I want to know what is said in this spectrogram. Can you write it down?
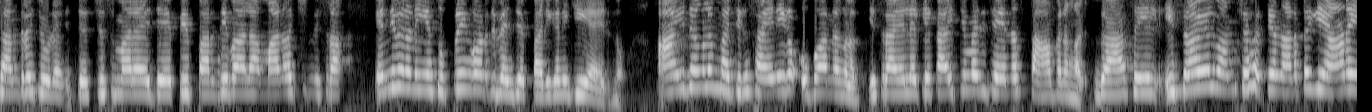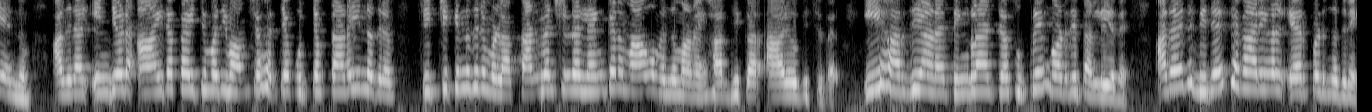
Chandrachud ജസ്റ്റിസുമാരായ ജെ പി പർദിവാല മനോജ് മിശ്ര എന്നിവരടങ്ങിയ സുപ്രീം കോടതി ബെഞ്ച് പരിഗണിക്കുകയായിരുന്നു. ആയുധങ്ങളും മറ്റ് സൈനിക ഉപകരണങ്ങളും ഇസ്രായേലിലേക്ക് കയറ്റുമതി ചെയ്യുന്ന സ്ഥാപനങ്ങൾ. ഗാസയിൽ ഇസ്രായേൽ വംശഹത്യ നടത്തുകയാണ് എന്നും അതിനാൽ ഇന്ത്യയുടെ ആയുധ കയറ്റുമതി വംശഹത്യ കുറ്റം തടയുന്നതിനും ശിക്ഷിക്കുന്നതിനുമുള്ള കൺവെൻഷന്റെ ലംഘനമാകുമെന്നുമാണ് ഹർജിക്കാർ ആരോപിച്ചത്. ഈ ഹർജിയാണ് തിങ്കളാഴ്ച സുപ്രീം കോടതി തള്ളിയത്. അതായത് വിദേശകാര്യങ്ങൾ ഏർപ്പെടുന്നതിന്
